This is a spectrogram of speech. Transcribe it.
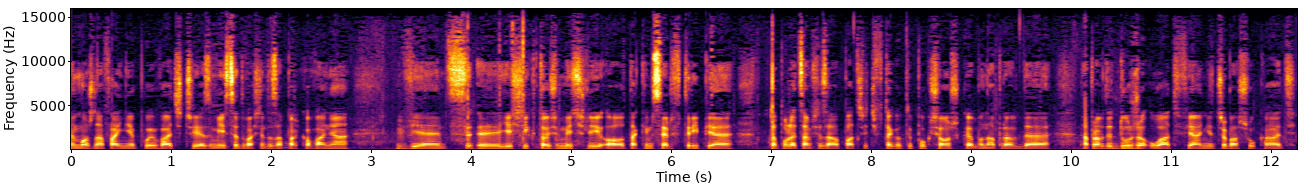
e, można fajnie pływać, czy jest miejsce właśnie do zaparkowania. Więc e, jeśli ktoś myśli o takim surf tripie, to polecam się zaopatrzyć w tego typu książkę, bo naprawdę, naprawdę dużo ułatwia, nie trzeba szukać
